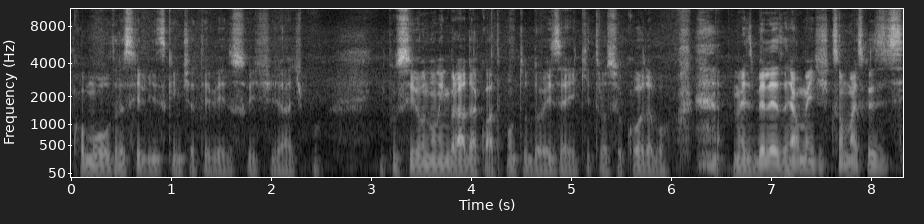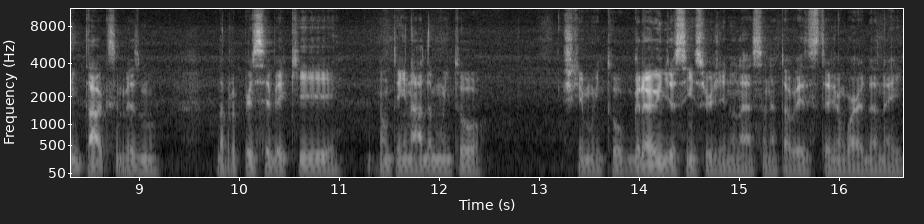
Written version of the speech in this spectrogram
como outras releases que a gente já teve do Swift já, tipo. Impossível não lembrar da 4.2 aí que trouxe o Codable. Mas beleza, realmente acho que são mais coisas de sintaxe mesmo. Dá pra perceber que não tem nada muito. Acho que muito grande assim surgindo nessa, né? Talvez estejam guardando aí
